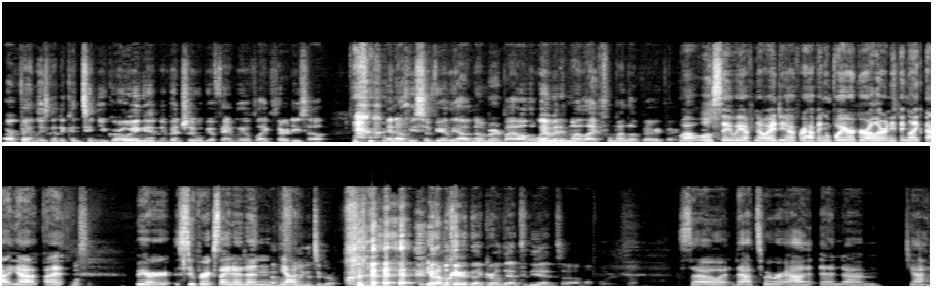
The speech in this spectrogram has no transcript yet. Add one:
our family is going to continue growing, and eventually we'll be a family of like thirty. So, and I'll be severely outnumbered by all the women in my life, whom I love very, very. Well, much. we'll see. We have no idea if we're having a boy or a girl or anything like that yet, but we'll see. We are super excited, and I have yeah, feeling it's a girl, and I'm okay with that. Girl dad to the end, so I'm all for it. So that's where we're at. And um, yeah,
